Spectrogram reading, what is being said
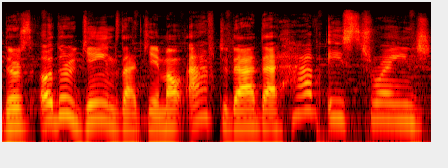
There's other games that came out after that that have a strange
